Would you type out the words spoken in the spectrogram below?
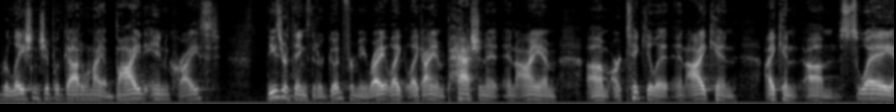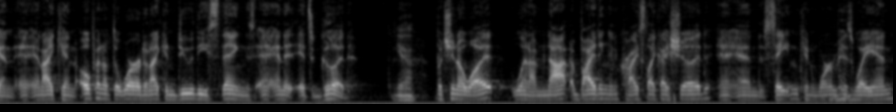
relationship with God, when I abide in Christ, these are things that are good for me right like like i am passionate and i am um, articulate and i can i can um, sway and, and i can open up the word and i can do these things and, and it, it's good Yeah. but you know what when i'm not abiding in christ like i should and, and satan can worm his way in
